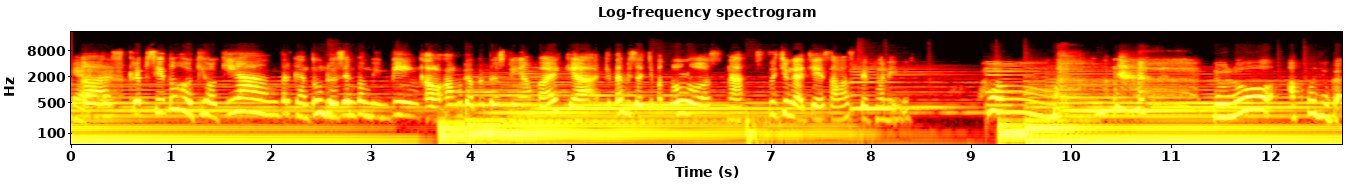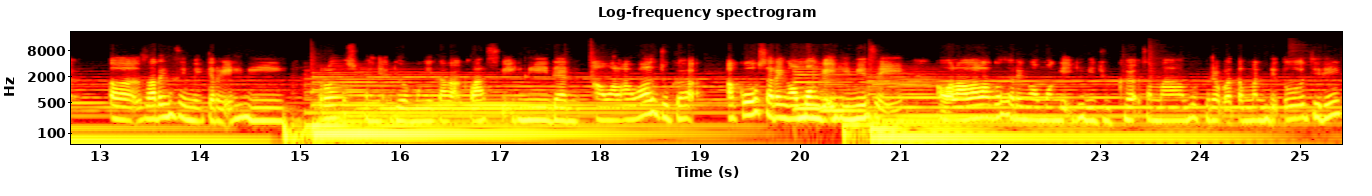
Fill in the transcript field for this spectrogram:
yeah. uh, skripsi itu hoki-hokian tergantung dosen pembimbing kalau kamu dapat dosen yang baik ya kita bisa cepat lulus nah setuju nggak C sama statement ini hmm. dulu aku juga uh, sering sih mikir ini terus banyak diomongin kakak kelas kayak ini dan awal-awal juga aku sering ngomong kayak gini sih awal-awal aku sering ngomong kayak gini juga sama beberapa teman gitu. Jadi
